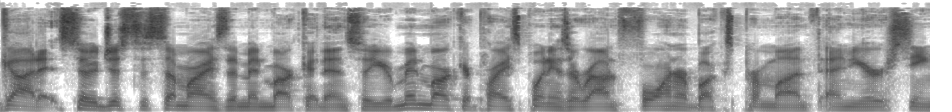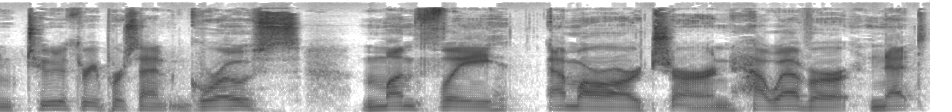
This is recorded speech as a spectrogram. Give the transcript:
Got it. So just to summarize the mid market then. So your mid market price point is around 400 bucks per month and you're seeing 2 to 3% gross monthly MRR churn. However, net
